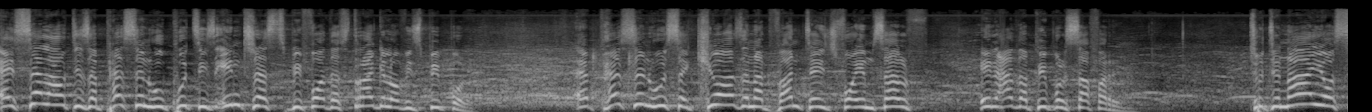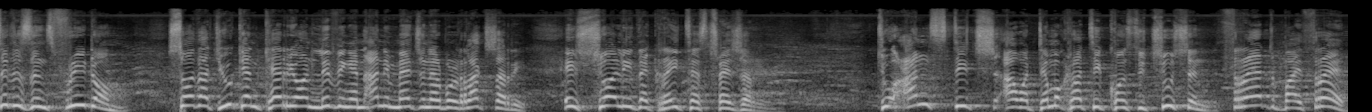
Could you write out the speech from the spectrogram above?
a sellout is a person who puts his interests before the struggle of his people. A person who secures an advantage for himself in other people's suffering. To deny your citizens freedom so that you can carry on living an unimaginable luxury is surely the greatest treasury. To unstitch our democratic constitution thread by thread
